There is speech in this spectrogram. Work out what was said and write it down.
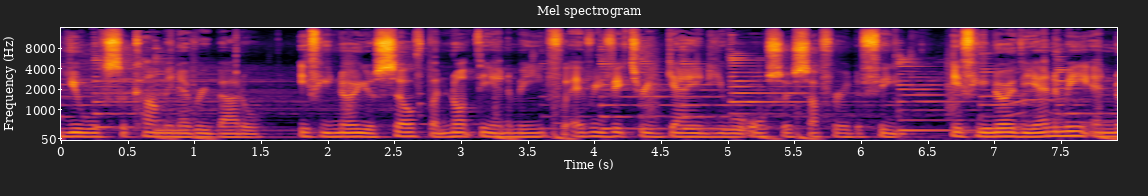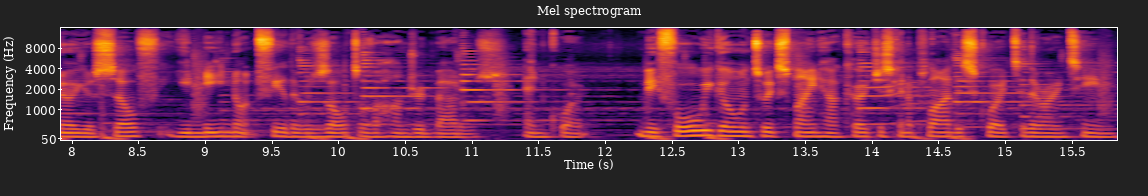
you will succumb in every battle. If you know yourself but not the enemy, for every victory gained, you will also suffer a defeat. If you know the enemy and know yourself, you need not fear the result of a hundred battles. End quote. Before we go on to explain how coaches can apply this quote to their own team,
